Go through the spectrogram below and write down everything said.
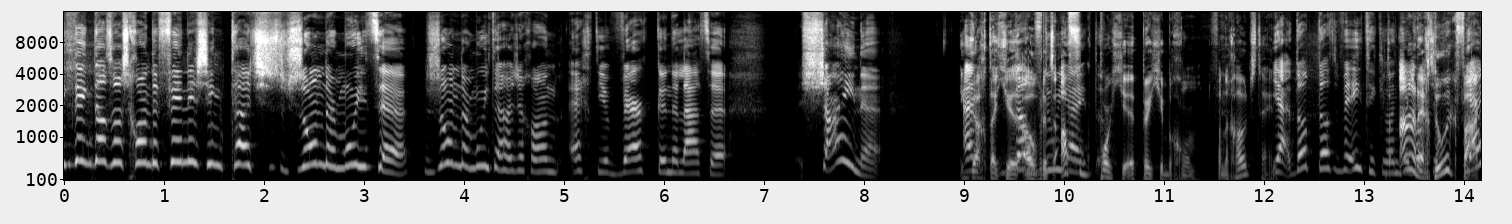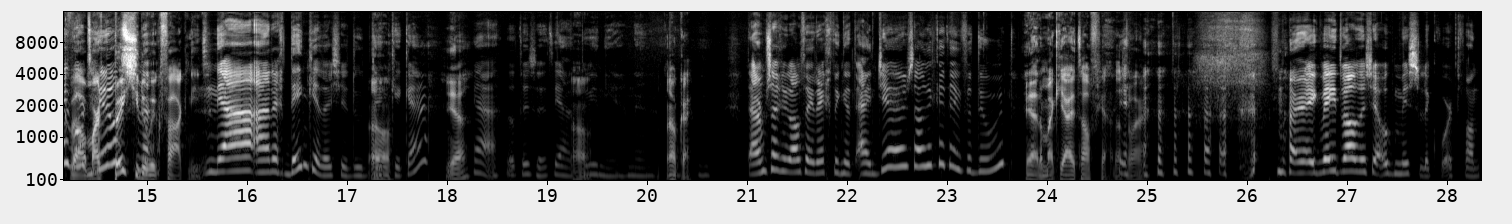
ik denk dat was gewoon de finishing touch zonder moeite. Zonder moeite had je gewoon echt je werk kunnen laten shinen. Ik En dacht dat je over het afvoerpotje het putje begon van de gootsteen. Ja, dat, dat weet ik. Want Aanrecht wordt- doe ik vaak wel, maar het putje doe ik vaak niet. Ja, aanrecht denk je dat je het doet, denk Oh. ik, hè? Ja? Ja, dat is het. Ja, dat Oh. doe je niet echt. Nee. Oké. Daarom zeg ik altijd richting het eindje, zou ik het even doen? Ja, dan maak jij het af. Ja, dat is waar. Maar ik weet wel dat je ook misselijk wordt van...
